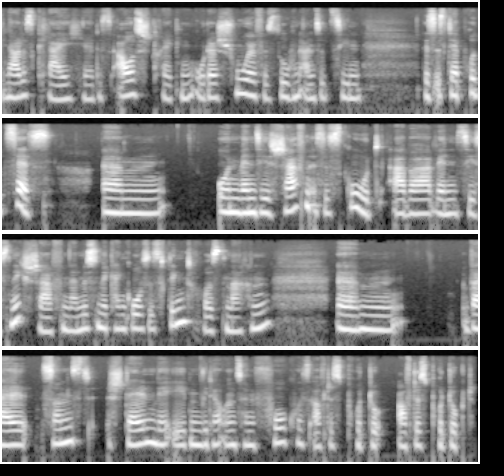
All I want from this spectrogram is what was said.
genau das Gleiche. Das Ausstrecken oder Schuhe versuchen anzuziehen. Das ist der Prozess. Ähm, und wenn sie es schaffen, ist es gut. Aber wenn sie es nicht schaffen, dann müssen wir kein großes Ding draus machen. Ähm, weil sonst stellen wir eben wieder unseren Fokus auf das, auf das Produkt,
